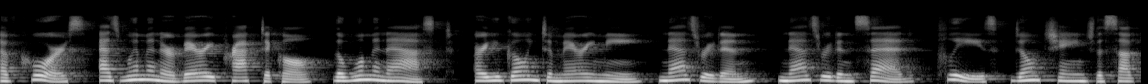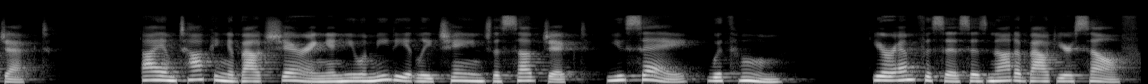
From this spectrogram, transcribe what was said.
of course, as women are very practical, the woman asked, Are you going to marry me, Nasruddin? Nasruddin said, Please, don't change the subject. I am talking about sharing and you immediately change the subject, you say, with whom? Your emphasis is not about yourself.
